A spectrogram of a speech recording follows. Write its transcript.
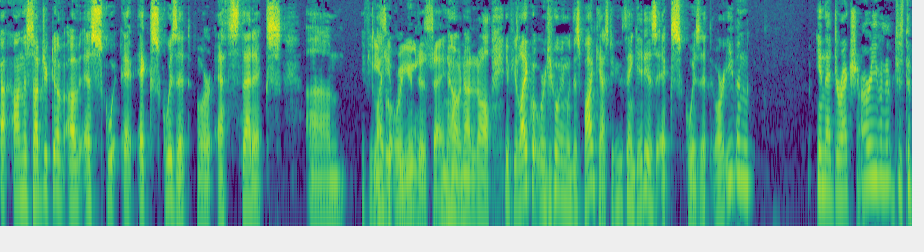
uh, on the subject of of exquisite or aesthetics. Um, if you Easy like what for you to say, no, not at all. If you like what we're doing with this podcast, if you think it is exquisite or even in that direction. Or even just a,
